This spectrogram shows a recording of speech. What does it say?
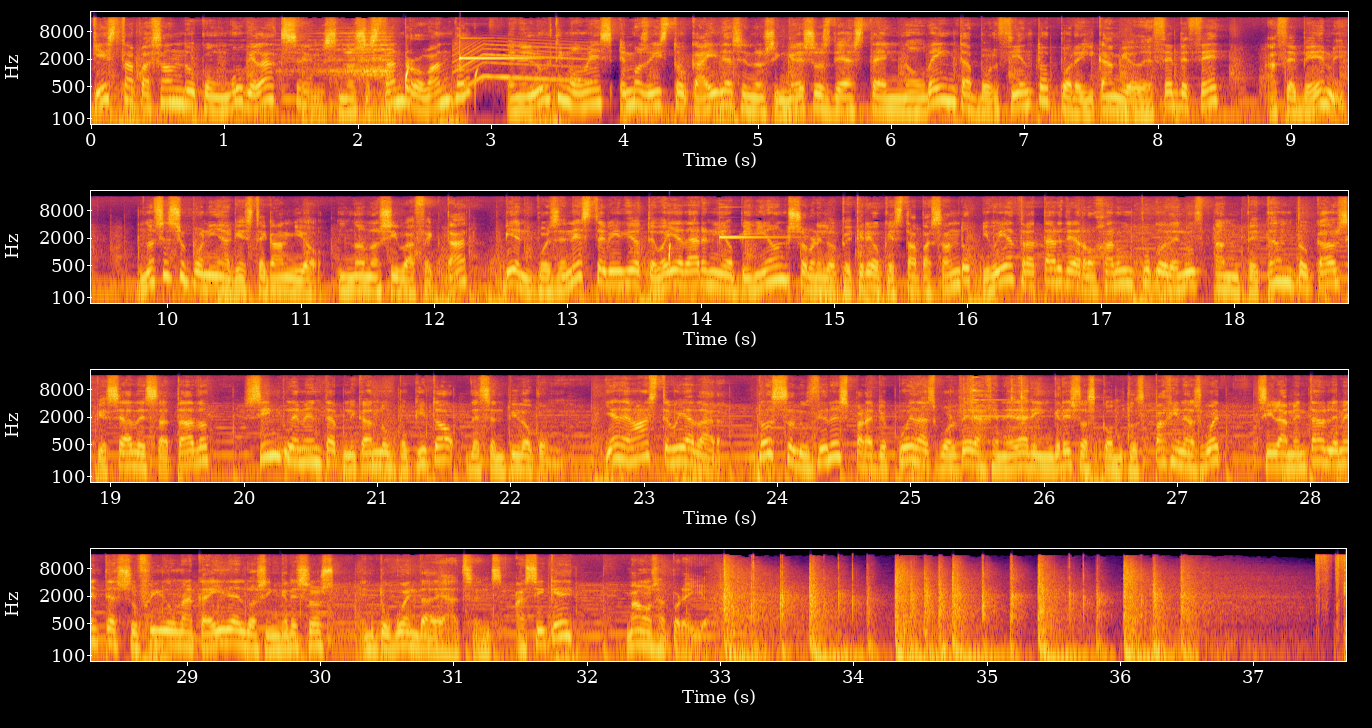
¿Qué está pasando con Google AdSense? ¿Nos están robando? En el último mes hemos visto caídas en los ingresos de hasta el 90% por el cambio de CPC a CPM. ¿No se suponía que este cambio no nos iba a afectar? Bien, pues en este vídeo te voy a dar mi opinión sobre lo que creo que está pasando y voy a tratar de arrojar un poco de luz ante tanto caos que se ha desatado simplemente aplicando un poquito de sentido común. Y además te voy a dar dos soluciones para que puedas volver a generar ingresos con tus páginas web si lamentablemente has sufrido una caída en los ingresos en tu cuenta de AdSense. Así que, vamos a por ello.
